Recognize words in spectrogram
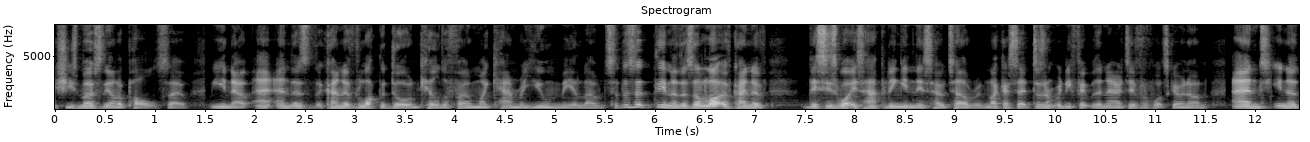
she's mostly on a pole. So you know, and, and there's the kind of lock the door and kill the phone, my camera, you and me alone. So there's a you know there's a lot of kind of this is what is happening in this hotel room. Like I said, doesn't really fit with the narrative of what's going on. And you know,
